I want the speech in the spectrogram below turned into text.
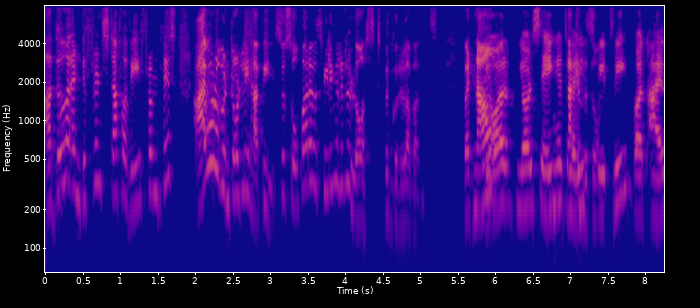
other and different stuff away from this i would have been totally happy. So so far i was feeling a little lost with gorilla bounce. But now you're, you're saying it very sweetly but i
